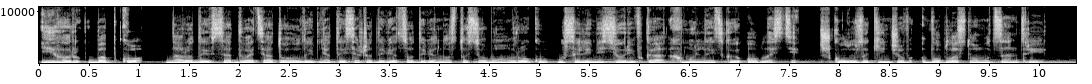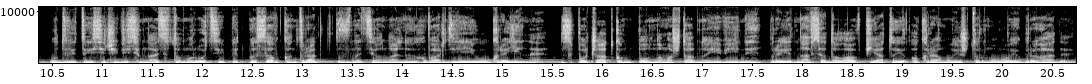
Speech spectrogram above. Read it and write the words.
Ігор Бабко народився 20 липня 1997 року у селі Місюрівка Хмельницької області. Школу закінчив в обласному центрі. У 2018 році підписав контракт з Національною гвардією України. З початком повномасштабної війни приєднався до лав 5-ї окремої штурмової бригади.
